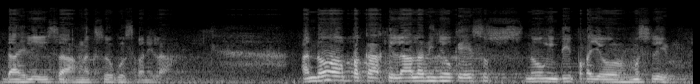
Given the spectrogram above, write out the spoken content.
dahil isa ang nagsugo sa kanila. Ano ang pagkakilala ninyo kay Jesus noong hindi pa kayo Muslim?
